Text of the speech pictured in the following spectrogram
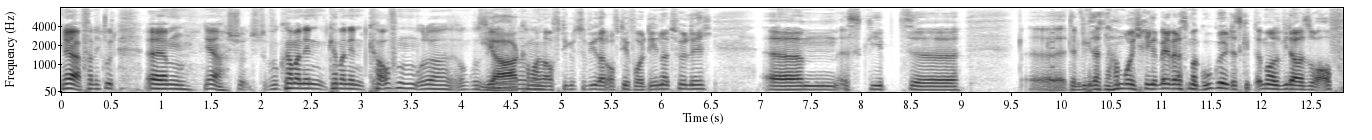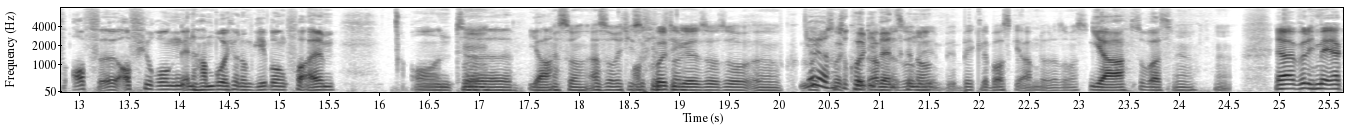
Ja, fand ich gut. Ähm, ja, wo kann man den, kann man den kaufen oder irgendwo sehen? Ja, kann man auf, die gibt's wie gesagt auf DVD natürlich. Ähm, es gibt äh, äh, denn wie gesagt in Hamburg, regel- wenn ihr das mal googelt, es gibt immer wieder so auf, auf, äh, Aufführungen in Hamburg und Umgebung vor allem. Und äh, ja. Ach so, ach so richtig Auf so kultige, so, so, äh, Ja, ja, sind so Kult-Events, so genau. wie Big Lebowski-Abende oder sowas. Ja, sowas. Ja, ja. Ja, würde ich mir eher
